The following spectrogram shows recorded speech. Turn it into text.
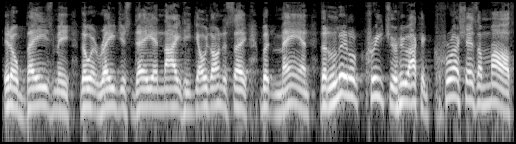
It obeys me, though it rages day and night. He goes on to say, But man, the little creature who I could crush as a moth,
